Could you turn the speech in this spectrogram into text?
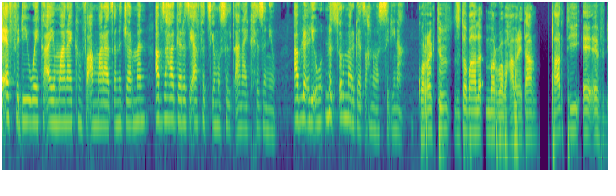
ኤኤፍዲ ወይ ከኣ የማናይ ክንፊ ኣማራጺ ንጀርመን ኣብዛ ሃገር እዚኣ ፈጺሙ ስልጣን ኣይክሕዝን እዩ። ኣብ ልዕሊኡ ንጹር መርገጺ ክንወስድ ኢና። ኮረክቲቭ ዝተባህለ መርበብ ሓበሬታ፣ ፓርቲ ኤኤፍዲ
